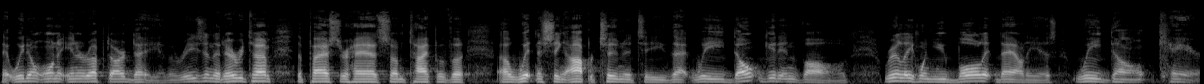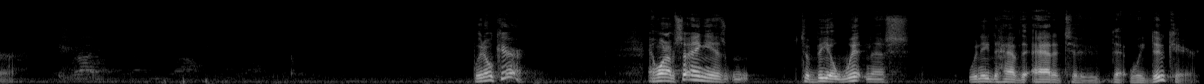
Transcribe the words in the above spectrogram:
that we don't want to interrupt our day, and the reason that every time the pastor has some type of a, a witnessing opportunity that we don't get involved, really, when you boil it down, is we don't care. We don't care. And what I'm saying is, to be a witness we need to have the attitude that we do care.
